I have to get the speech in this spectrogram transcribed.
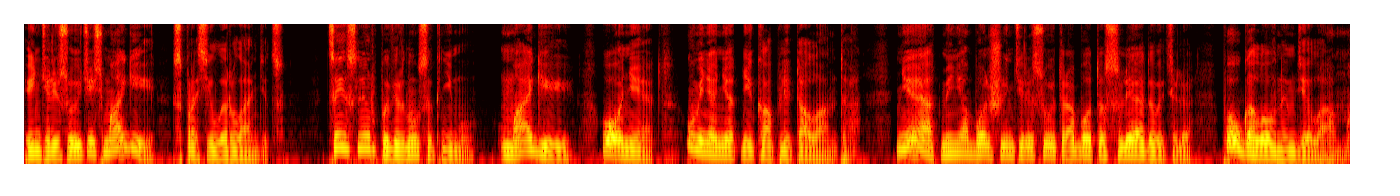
«Интересуетесь магией?» — спросил ирландец. Цейслер повернулся к нему. «Магией? О, нет, у меня нет ни капли таланта. Нет, меня больше интересует работа следователя по уголовным делам».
